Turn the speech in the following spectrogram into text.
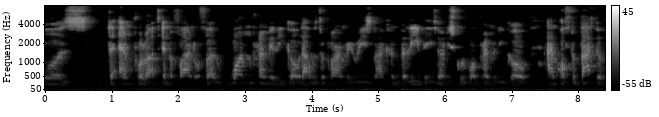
was the end product in the final third. One Premier League goal, that was the primary reason. I couldn't believe that he's only scored one Premier League goal and off the back of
